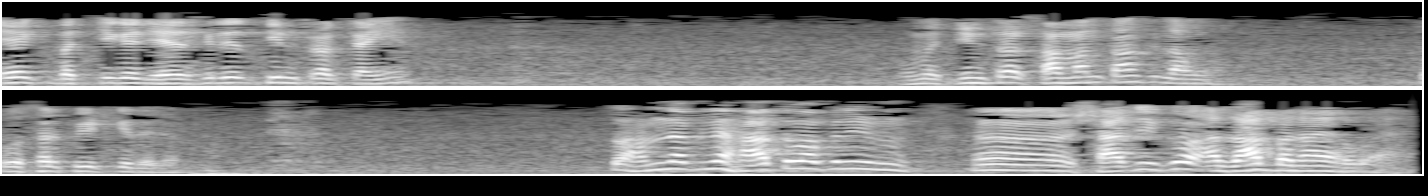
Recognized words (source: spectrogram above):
ایک بچی کے جہیز کے لیے تین ٹرک چاہیے۔ وہ میں تین ٹرک سامان کہاں سے لاؤں؟ گا تو وہ سر پیٹ کے دے جاتا تو ہم نے اپنے ہاتھوں اپنی شادی کو عذاب بنایا ہوا ہے۔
